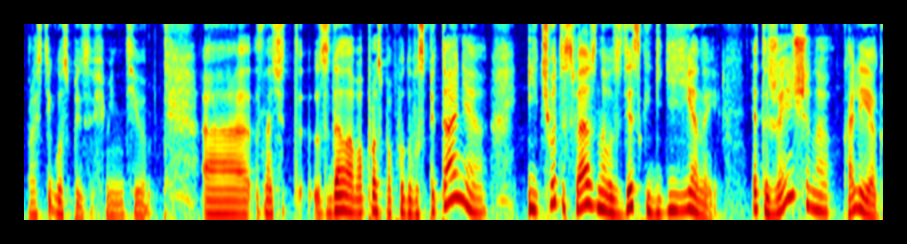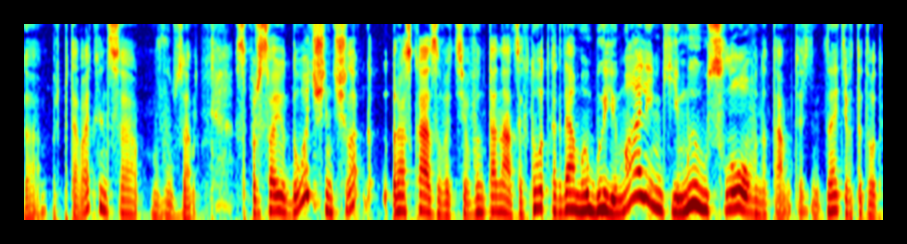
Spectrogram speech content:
прости, господи, за феминитивы, а, значит, задала вопрос по поводу воспитания и чего-то связанного с детской гигиеной. Эта женщина, коллега, преподавательница вуза, про свою дочь начала рассказывать в интонациях. Ну вот когда мы были маленькие, мы условно там, знаете, вот это вот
